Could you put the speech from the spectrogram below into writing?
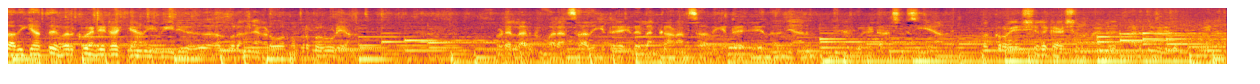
സാധിക്കാത്തവർക്ക് വേണ്ടിയിട്ടൊക്കെയാണ് ഈ വീഡിയോ. അതുപോലെ തന്നെ ഞങ്ങളുടെ ഓർമ്മക്കുറിപ്പ് കൂടിയാണ്. ഇവിടെ എല്ലാവർക്കും വരാൻ സാധിക്കട്ടെ ഇതെല്ലാം കാണാൻ സാധിക്കട്ടെ എന്ന് ഞാനും ഞാൻ വേണ്ടിയിട്ട് ആശംസിക്കുകയാണ്. അപ്പോൾ ക്രൊയേഷ്യയിലെ കാഴ്ചകളുമായിട്ട് അടുത്ത വീഡിയോ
